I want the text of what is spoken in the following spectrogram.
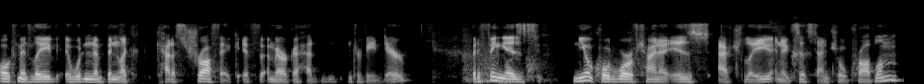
ultimately it wouldn't have been like catastrophic if America had intervened there. But the thing is, neo Cold War of China is actually an existential problem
